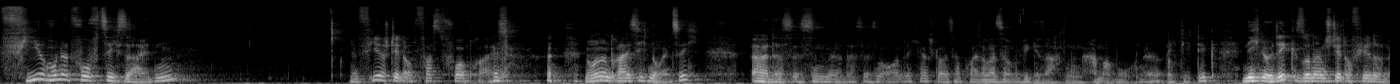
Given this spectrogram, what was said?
450 Seiten. Eine 4 steht auch fast vor Preis. 39,90. Äh, das ist, ein, das ist ein ordentlicher, stolzer Preis. Aber es ist, wie gesagt, ein Hammerbuch. Ne? Richtig dick. Nicht nur dick, sondern steht auch viel drin.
